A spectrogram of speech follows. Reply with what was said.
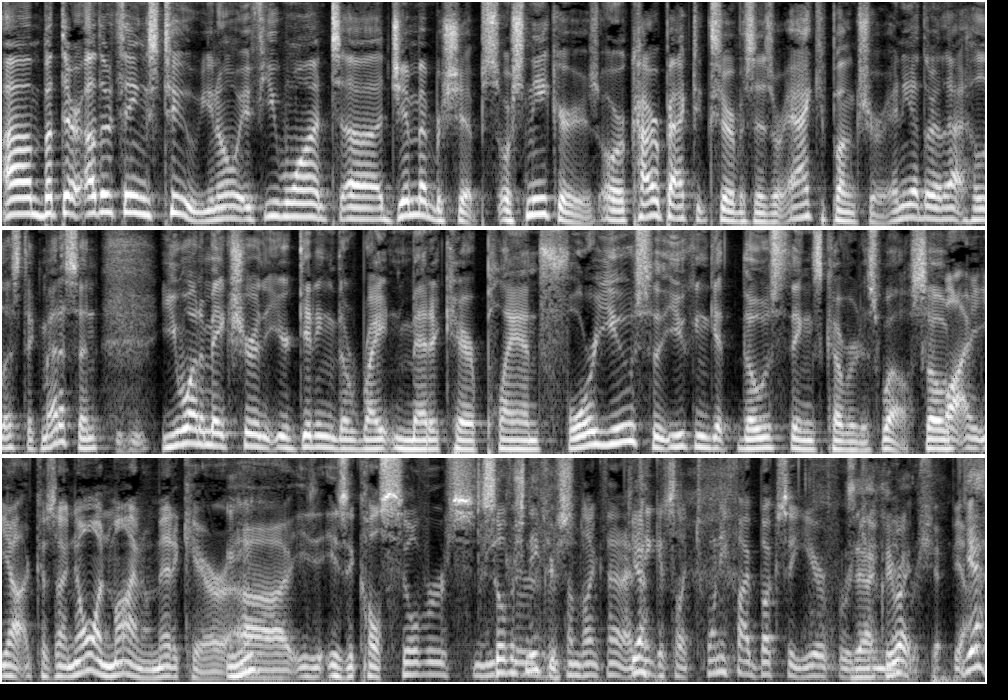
Um, but there are other things too. You know, if you want uh, gym memberships or sneakers or chiropractic services or acupuncture, any other of that holistic medicine, you want to make sure that you're getting the right Medicare plan for you so that you can get those things covered as well. So Well, yeah, because I know on mine on Medicare, uh, is, is it called Silver Sneakers? Mm-hmm. Silver or Sneakers. something like that. I Yeah. think it's like twenty five bucks a year for a exactly gym right. membership. Yeah. Yeah.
